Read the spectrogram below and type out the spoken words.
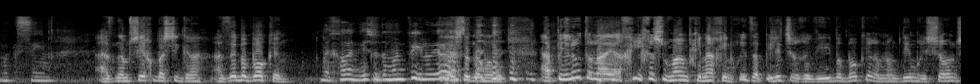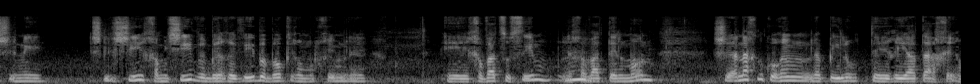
מקסים. אז נמשיך בשגרה. אז זה בבוקר. נכון, יש עוד המון פעילויות. יש עוד המון. הפעילות אולי הכי חשובה מבחינה חינוכית זה הפעילות של רביעי בבוקר. הם לומדים ראשון, שני, שלישי, חמישי, וברביעי בבוקר הם הולכים לחוות סוסים, לחוות תל מון, שאנחנו קוראים לפעילות אה, ראיית האחר.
